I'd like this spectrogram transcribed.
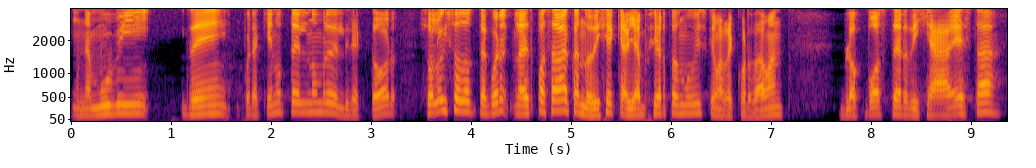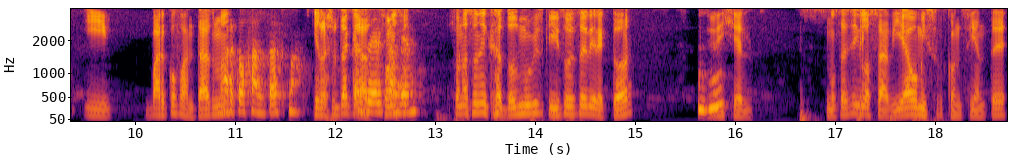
una movie de. Por aquí anoté el nombre del director. Solo hizo. dos- ¿Te acuerdas? La vez pasada, cuando dije que había ciertas movies que me recordaban Blockbuster, dije, ah, esta y Barco Fantasma. Marco Fantasma. Y resulta que las, son, las, son las únicas dos movies que hizo ese director. Y dije, no sé si lo sabía o mi subconsciente.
